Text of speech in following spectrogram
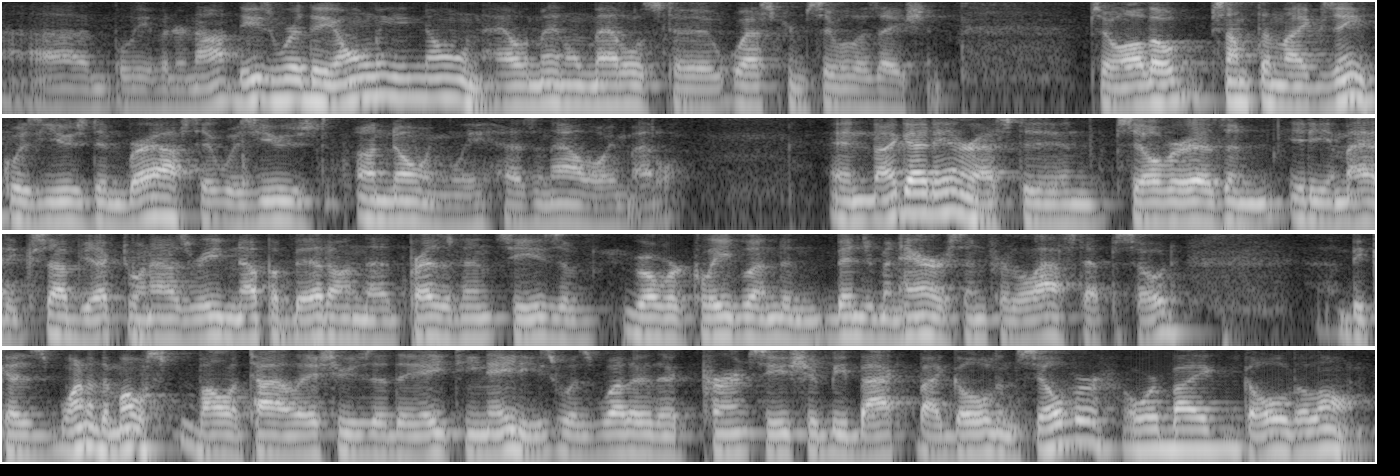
uh, believe it or not, these were the only known elemental metals to Western civilization. So, although something like zinc was used in brass, it was used unknowingly as an alloy metal. And I got interested in silver as an idiomatic subject when I was reading up a bit on the presidencies of Grover Cleveland and Benjamin Harrison for the last episode. Because one of the most volatile issues of the 1880s was whether the currency should be backed by gold and silver or by gold alone.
